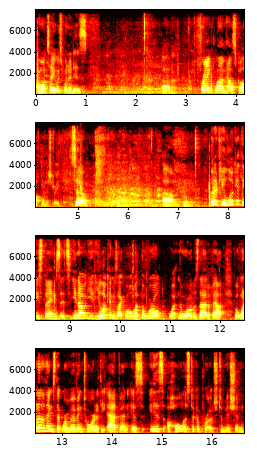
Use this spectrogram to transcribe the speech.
I won't tell you which one it is. Um, Frank Limehouse Golf Ministry. So, um, but if you look at these things, it's you know you, you look at them, it's like, well, what in the world? What in the world is that about? But one of the things that we're moving toward at the Advent is is a holistic approach to mission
